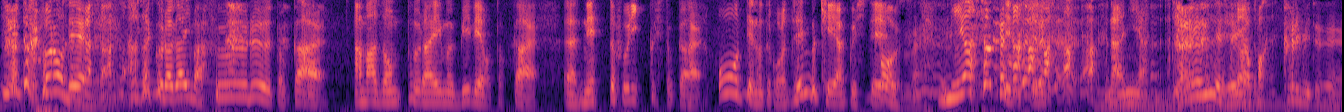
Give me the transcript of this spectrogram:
ていうところで、笠倉が今、Hulu とはかい、アマゾンプライムビデオとかはい、ネットフリックスとかはい、大手のところ全部契約して、そうですね。見漁ってるって、何やってるんです映画かばっかり見てて。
